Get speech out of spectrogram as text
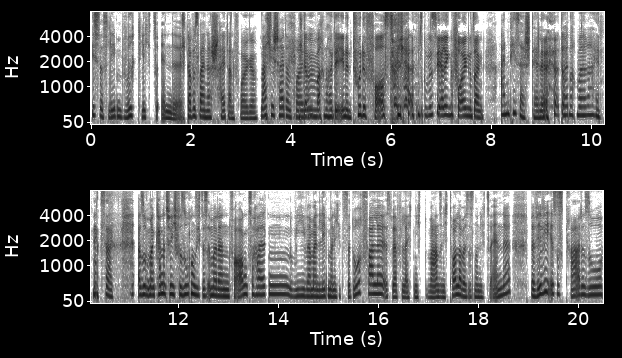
Ist das Leben wirklich zu Ende? Ich glaube, es war in der Scheiternfolge. Was die Scheiternfolge? Ich glaube, wir machen heute eh einen Tour de Force durch all unsere bisherigen Folgen und sagen, an dieser Stelle, hört doch noch mal rein. Exakt. Also man kann natürlich versuchen, sich das immer dann vor Augen zu halten, wie wäre mein Leben, wenn ich jetzt da durchfalle. Es wäre vielleicht nicht wahnsinnig toll, aber es ist noch nicht zu Ende. Bei Vivi ist es gerade so,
